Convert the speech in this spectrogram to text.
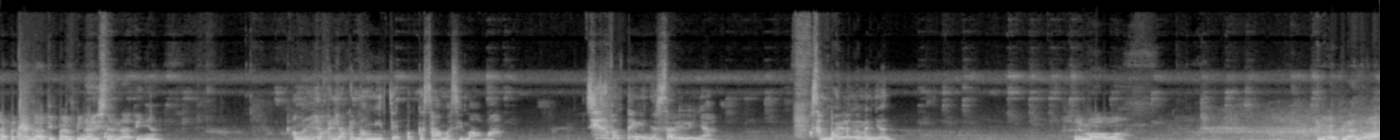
Dapat nga dati pa, pinalis na natin yun. Ang laki-laki ng ngiti pagkasama si Mama. Sino bang tingin niya sa sarili niya? Kasambahay lang naman yun. Alam mo, di ba may plano ka?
